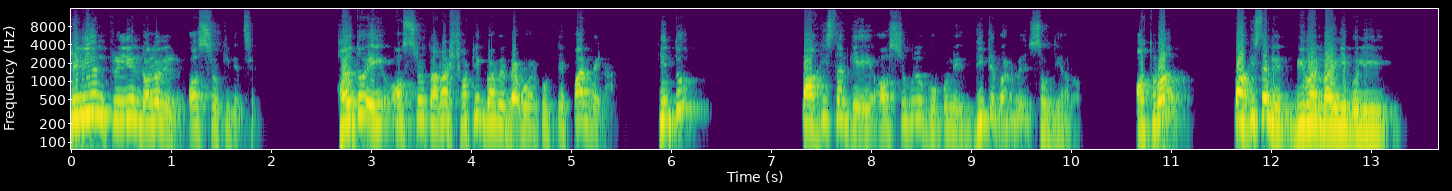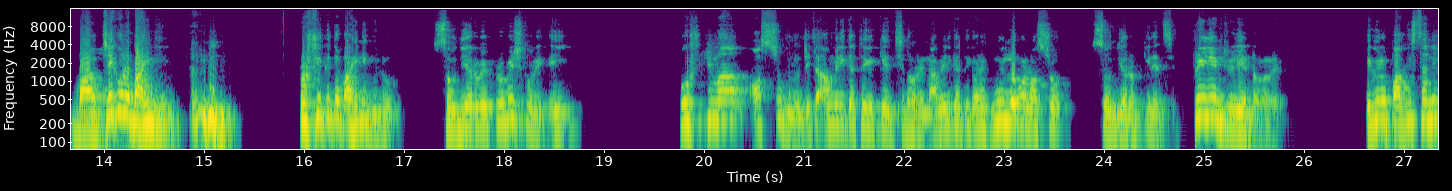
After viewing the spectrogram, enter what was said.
ট্রিলিয়ন ট্রিলিয়ন ডলারের অস্ত্র কিনেছে। হয়তো এই অস্ত্র তারা সঠিকভাবে ব্যবহার করতে পারবে না, কিন্তু পাকিস্তানকে এই অস্ত্রগুলো গোপনে দিতে পারবে সৌদি আরব। অথবা পাকিস্তানের বিমান বাহিনী বলি বা যে কোনো বাহিনী, প্রশিক্ষিত বাহিনীগুলো সৌদি আরবে প্রবেশ করে এই পশ্চিমা অস্ত্রগুলো, যেটা আমেরিকা থেকে কিনছে, ধরেন আমেরিকা থেকে অনেক মূল্যবান অস্ত্র সৌদি আরব কিনেছে ট্রিলিয়ন ট্রিলিয়ন ডলারের এগুলো পাকিস্তানি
